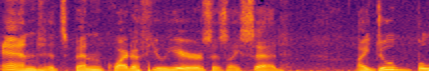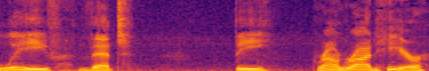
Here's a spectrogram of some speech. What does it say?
And it's been quite a few years, as I said. I do believe that the ground rod here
